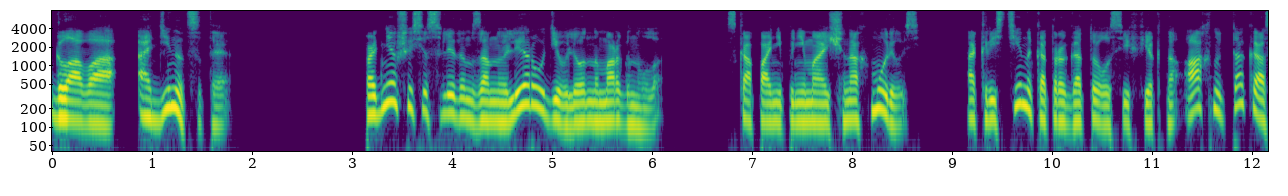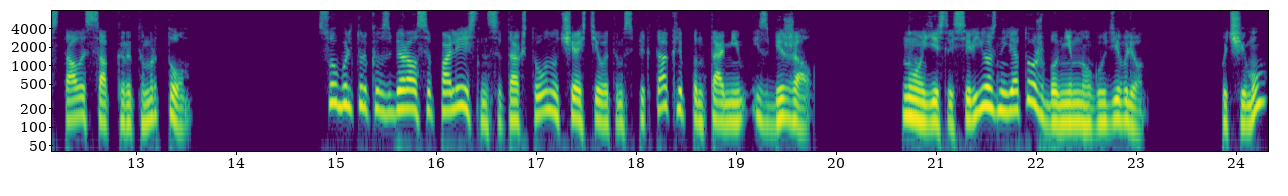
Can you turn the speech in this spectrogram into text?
Глава одиннадцатая. Поднявшаяся следом за мной Лера удивленно моргнула. Скопа непонимающе нахмурилась, а Кристина, которая готовилась эффектно ахнуть, так и осталась с открытым ртом. Соболь только взбирался по лестнице, так что он участие в этом спектакле пантомим избежал. Но, если серьезно, я тоже был немного удивлен. Почему?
